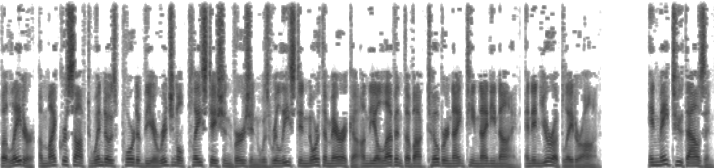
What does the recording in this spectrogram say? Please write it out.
but later, a Microsoft Windows port of the original PlayStation version was released in North America on the 11th of October 1999, and in Europe later on. In May 2000,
